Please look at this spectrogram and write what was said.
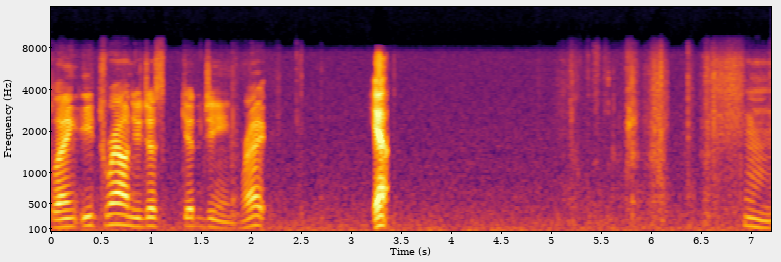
Playing each round, you just get a gene, right? Yeah. Hmm.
